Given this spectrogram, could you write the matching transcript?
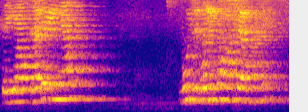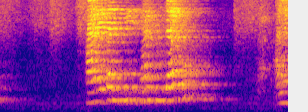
તૈયાર કરે અહીંયા. અને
